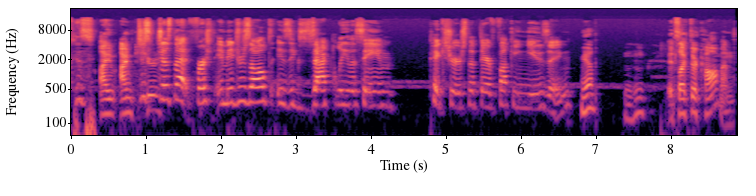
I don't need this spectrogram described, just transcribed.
Because I'm I'm just curious. just that first image result is exactly the same pictures that they're fucking using. Yeah. hmm It's like they're common.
